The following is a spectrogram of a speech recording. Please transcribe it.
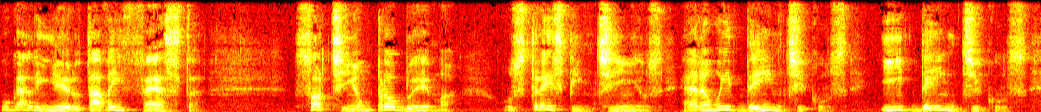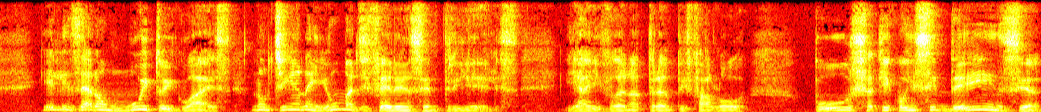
O galinheiro estava em festa. Só tinha um problema. Os três pintinhos eram idênticos, idênticos. Eles eram muito iguais, não tinha nenhuma diferença entre eles. E a Ivana Trump falou: Puxa, que coincidência!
